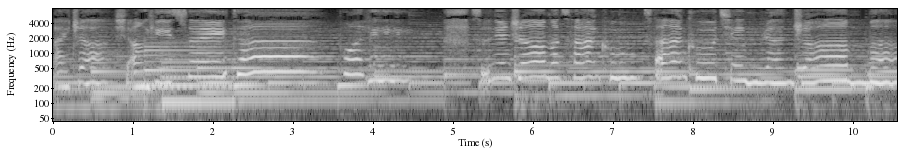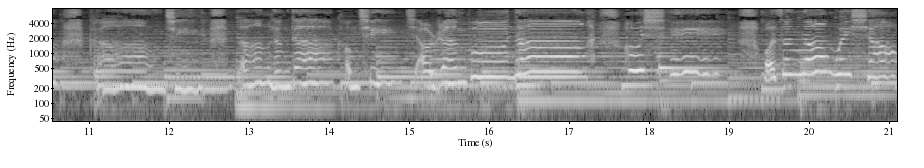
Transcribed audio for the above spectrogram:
爱着，像易碎的玻璃。思念这么残酷，残酷竟然这么靠近。冷冷的空气，叫人不能呼吸。我怎能微笑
